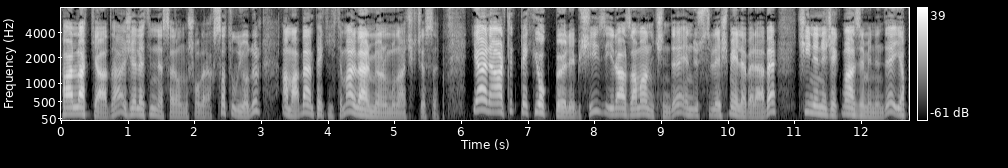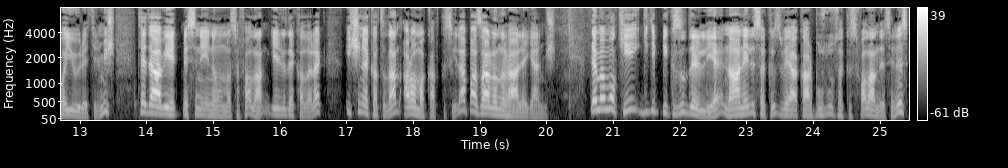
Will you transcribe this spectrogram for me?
parlak kağıda jelatinle sarılmış olarak satılıyordur ama ben pek ihtimal vermiyorum buna açıkçası. Yani artık pek yok böyle bir şey zira zaman içinde endüstrileşmeyle beraber çiğnenecek malzemenin de yapayı üretilmiş, tedavi etmesine inanılması falan geride kalarak içine katılan aroma katkısıyla pazarlanır hale gelmiş. Demem o ki gidip bir Kızılderili'ye naneli sakız veya karpuzlu sakız falan deseniz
